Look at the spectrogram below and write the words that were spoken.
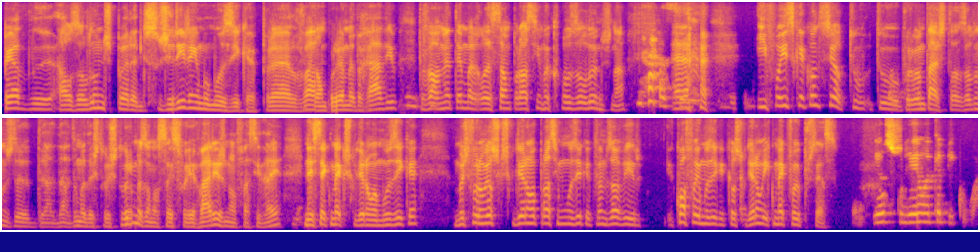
pede aos alunos para lhe sugerirem uma música para levar a um programa de rádio, provavelmente tem uma relação próxima com os alunos, não? Ah, e foi isso que aconteceu. Tu, tu perguntaste aos alunos de, de, de, uma das tuas turmas, eu não sei se foi a várias, não faço ideia, nem sei como é que escolheram a música, mas foram eles que escolheram a próxima música que vamos ouvir. Qual foi a música que eles escolheram e como é que foi o processo? Eles escolheram a Capicua.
